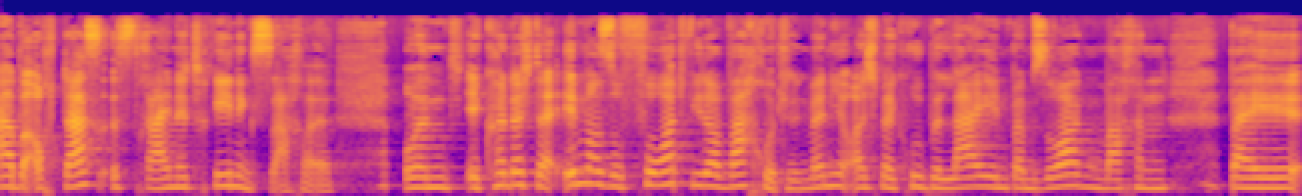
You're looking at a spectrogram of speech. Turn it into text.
Aber auch das ist reine Trainingssache. Und ihr könnt euch da immer sofort wieder wachrütteln, wenn ihr euch bei Grübeleien, beim Sorgen machen, bei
